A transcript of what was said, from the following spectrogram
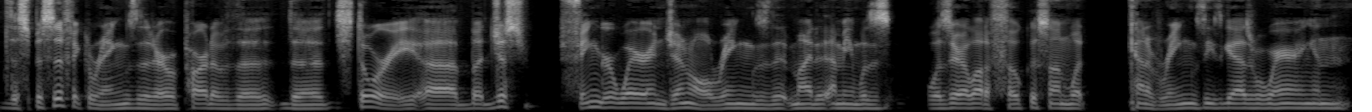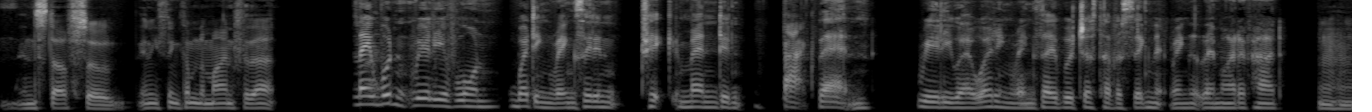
the specific rings that are a part of the the story, uh, but just fingerwear in general, rings that might. I mean, was was there a lot of focus on what kind of rings these guys were wearing and and stuff? So anything come to mind for that? They wouldn't really have worn wedding rings. They didn't, pick, men didn't back then really wear wedding rings. They would just have a signet ring that they might have had. Mm-hmm.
